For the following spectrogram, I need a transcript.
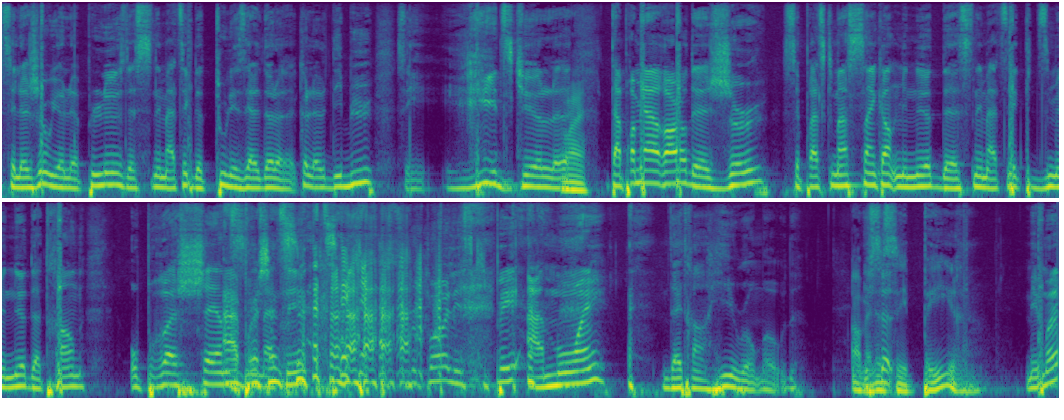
c'est le jeu où il y a le plus de cinématiques de tous les Zelda. là. Que le début, c'est ridicule. Ouais. Ta première heure de jeu, c'est pratiquement 50 minutes de cinématique puis 10 minutes de 30 aux prochaines À la prochaine cinématiques. cinématique. tu peux pas les skipper à moins d'être en hero mode. Ah, mais Et là, ça- c'est pire. Mais moi,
